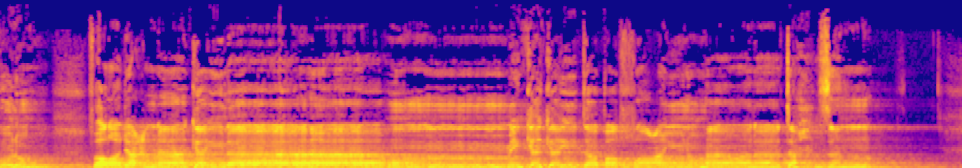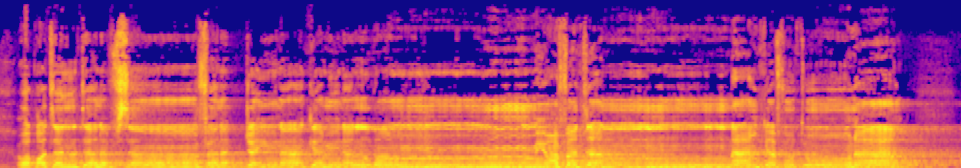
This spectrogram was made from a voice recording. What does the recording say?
يكفله فرجعناك إلى أمك كي تقر عينها ولا تحزن. وقتلت نفسا فنجيناك من الغم وفتناك فتونا.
